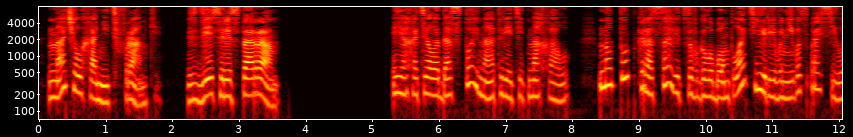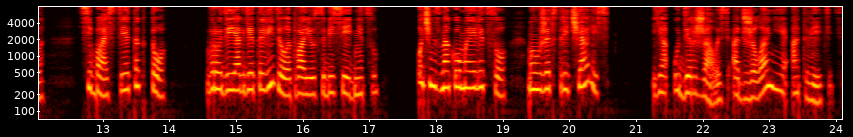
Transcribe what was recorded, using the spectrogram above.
— начал хамить Франки. «Здесь ресторан». Я хотела достойно ответить на Халу, но тут красавица в голубом платье ревниво спросила. «Себасти, это кто? Вроде я где-то видела твою собеседницу. Очень знакомое лицо. Мы уже встречались?» Я удержалась от желания ответить.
